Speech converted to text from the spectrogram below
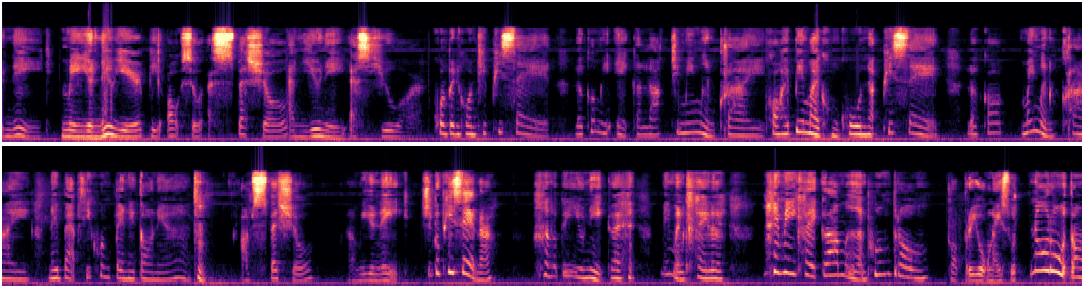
unique May your new year be also as special and unique as you are ควรเป็นคนที่พิเศษ แล้วก็มีเอกลักษณ์ที่ไม่เหมือนใคร ขอให้ปีใหม่ของคุณน่ะพิเศษ แล้วก็ไม่เหมือนใคร ในแบบที่คุณเป็นในตอนเนี้ย I'm special I'm unique ฉันก็พิเศษนะ แล้วก็ยูนิคด้วย ไม่เหมือนใครเลย ไม่มีใครกล้าเหมือนพุ่งตรงชอบประโยคไหนสุด โนรูต้อง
